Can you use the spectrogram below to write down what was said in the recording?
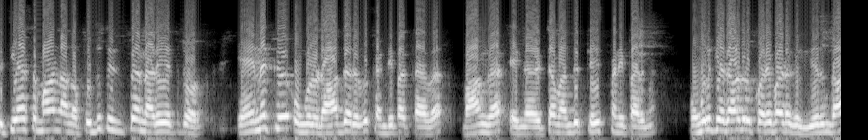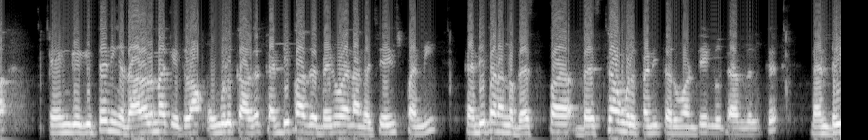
வித்தியாசமா நாங்க புது புதுசா நிறைய எடுத்துட்டு வரோம். எனக்கு உங்களோட ஆதரவு கண்டிப்பா தேவை. வாங்க எங்ககிட்ட வந்து டேஸ்ட் பண்ணி பாருங்க. உங்களுக்கு ஏதாவது ஒரு குறைபாடுகள் இருந்தா எங்க கிட்ட நீங்க தாராளமா கேட்கலாம். உங்களுக்காக கண்டிப்பா அந்த மெனுவை நாங்க சேஞ்ச் பண்ணி கண்டிப்பா நாங்க பெஸ்ட் பெஸ்டா உங்களுக்கு பண்ணி தருவோம்ட்டு எங்களுக்கு அதுக்கு நன்றி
